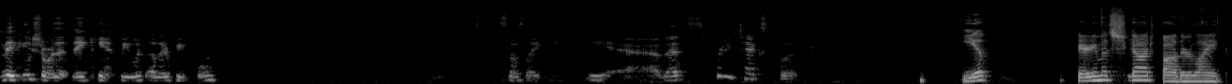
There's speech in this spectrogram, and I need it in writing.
making sure that they can't be with other people. So was like, yeah, that's pretty textbook. Yep. Very much Godfather like.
